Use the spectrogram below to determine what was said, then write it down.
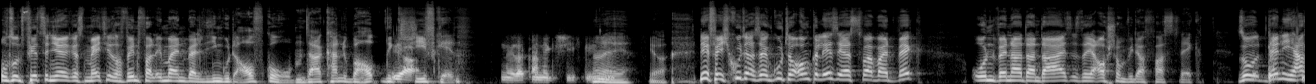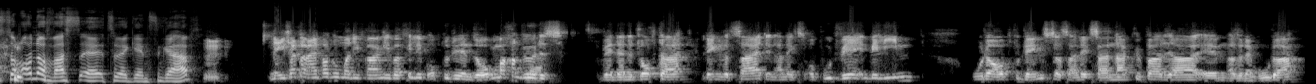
Und so ein 14-jähriges Mädchen ist auf jeden Fall immer in Berlin gut aufgehoben. Da kann überhaupt nichts Ja. schief gehen. Ne, da kann nichts schief gehen. Nee, ja. Nee, finde ich gut, dass er ein guter Onkel ist. Er ist zwar weit weg und wenn er dann da ist, ist er ja auch schon wieder fast weg. So, Danny, hast du auch noch was äh, zu ergänzen gehabt? Nee, ich hatte einfach nur mal die Frage, lieber Philipp, ob du dir denn Sorgen machen würdest, wenn deine Tochter längere Zeit in Alex Obhut wäre in Berlin, oder ob du denkst, dass Alexander Küpper da, ähm, also der Bruder,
